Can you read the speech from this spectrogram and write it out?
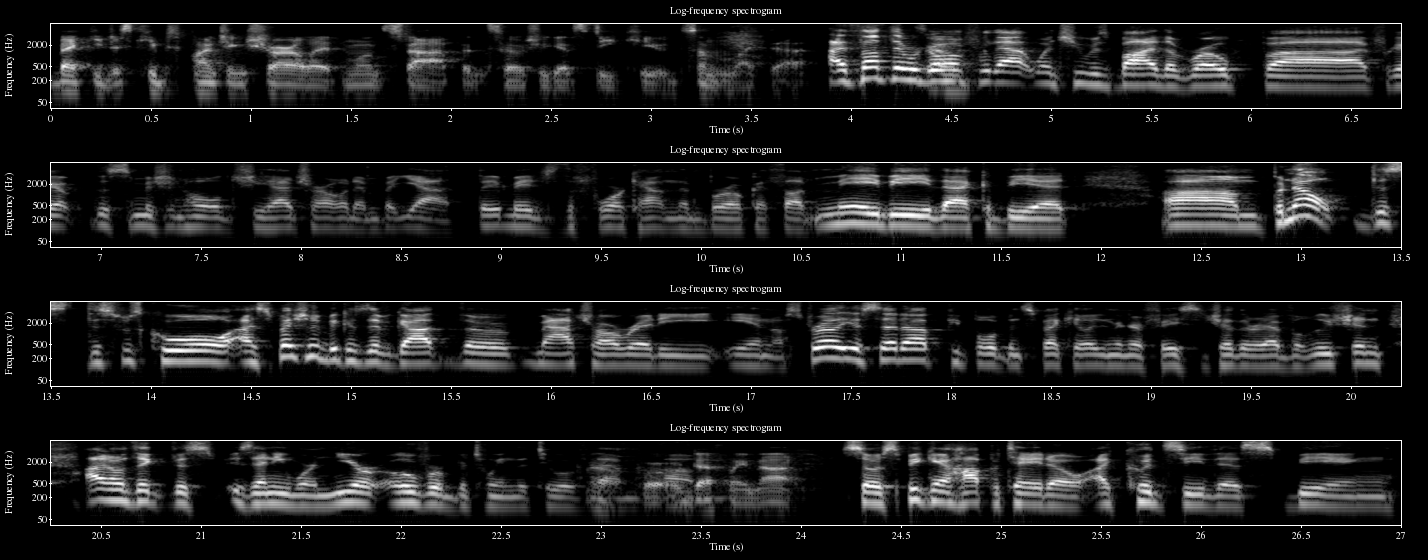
Becky just keeps punching Charlotte and won't stop, and so she gets DQ'd, something like that. I thought they were so, going for that when she was by the rope. Uh, I forget the submission hold she had Charlotte in, but yeah, they made the four count and then broke. I thought maybe that could be it, um, but no, this this was cool, especially because they've got the match already in Australia set up. People have been speculating they're going to face each other at Evolution. I don't think this is anywhere near over between the two of them. No, um, definitely not. So speaking of hot potato, I could see this being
